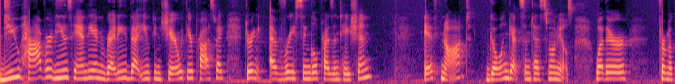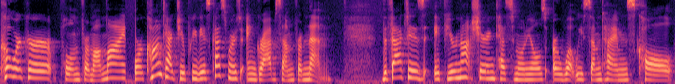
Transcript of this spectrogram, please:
Do you have reviews handy and ready that you can share with your prospect during every single presentation? If not, go and get some testimonials. Whether from a coworker, pull them from online, or contact your previous customers and grab some from them. The fact is, if you're not sharing testimonials or what we sometimes call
